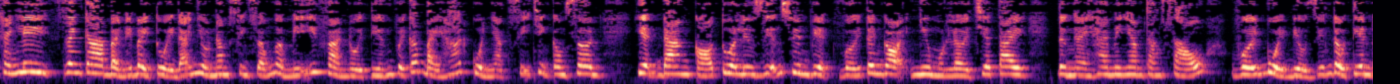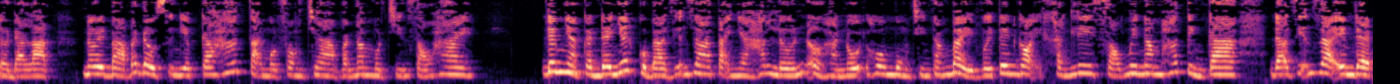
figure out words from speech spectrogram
Khánh Ly, danh ca 77 tuổi đã nhiều năm sinh sống ở Mỹ và nổi tiếng với các bài hát của nhạc sĩ Trịnh Công Sơn, hiện đang có tour lưu diễn xuyên Việt với tên gọi như một lời chia tay từ ngày 25 tháng 6 với buổi biểu diễn đầu tiên ở Đà Lạt, nơi bà bắt đầu sự nghiệp ca hát tại một phòng trà vào năm 1962. Đêm nhạc gần đây nhất của bà diễn ra tại nhà hát lớn ở Hà Nội hôm mùng 9 tháng 7 với tên gọi Khánh Ly 60 năm hát tình ca đã diễn ra êm đẹp,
